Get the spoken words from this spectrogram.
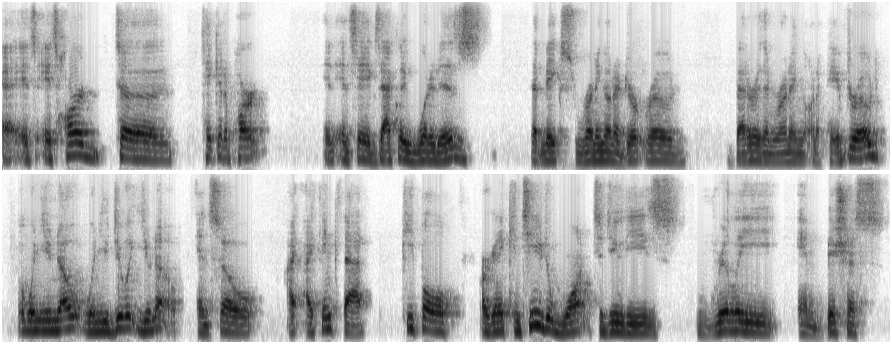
uh, it's it's hard to take it apart and, and say exactly what it is that makes running on a dirt road better than running on a paved road. But when you know when you do it you know. And so I, I think that people are going to continue to want to do these really ambitious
